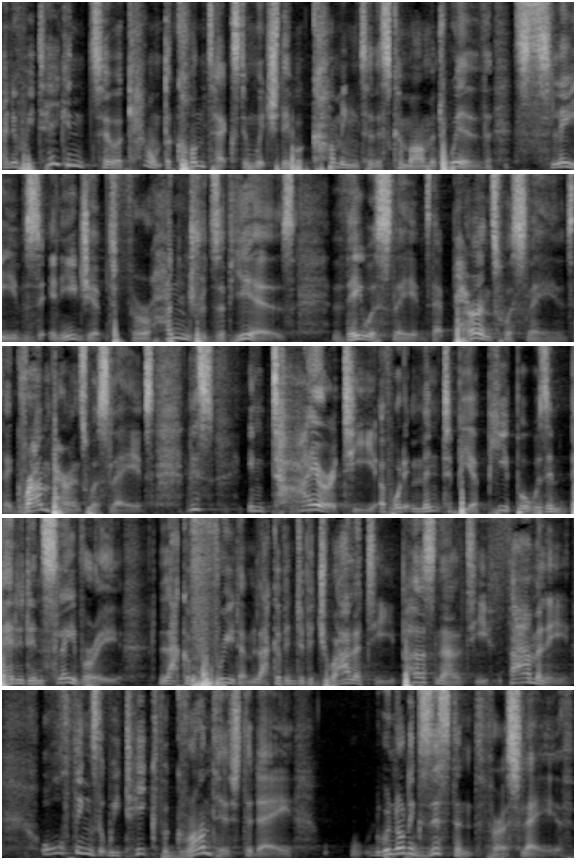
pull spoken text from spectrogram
And if we take into account the context in which they were coming to this commandment with, slaves in Egypt for hundreds of years, they were slaves, their parents were slaves, their grandparents were slaves. This entirety of what it meant to be a people was embedded in slavery. Lack of freedom, lack of individuality, personality, family, all things that we take for granted today were non existent for a slave.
